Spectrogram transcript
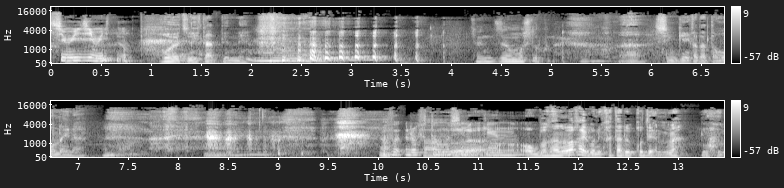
しみじみと法律に浸ってんねん。全然面白くない。あ真剣に語ったもんないな。ロフトも真剣。お坊さんの若い子に語ることやろな今の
